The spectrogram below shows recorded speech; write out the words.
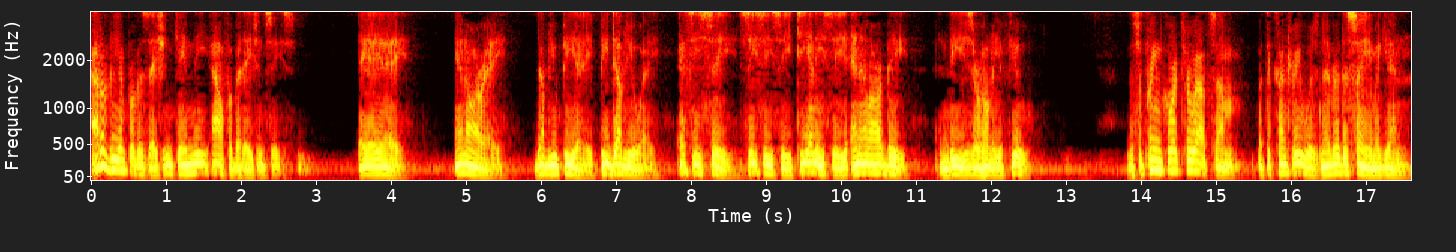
Out of the improvisation came the alphabet agencies AAA, NRA, WPA, PWA, SEC, CCC, TNEC, NLRB, and these are only a few. The Supreme Court threw out some, but the country was never the same again.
